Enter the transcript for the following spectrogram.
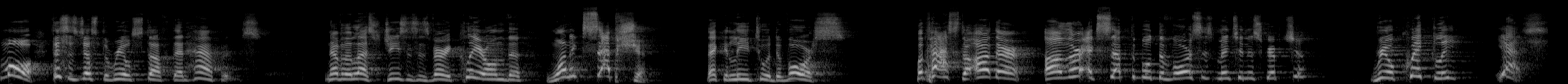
more. This is just the real stuff that happens. Nevertheless, Jesus is very clear on the one exception that can lead to a divorce. But, Pastor, are there other acceptable divorces mentioned in Scripture? Real quickly, yes.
